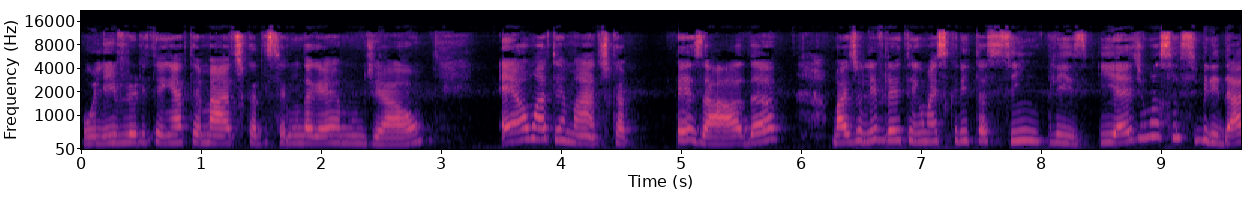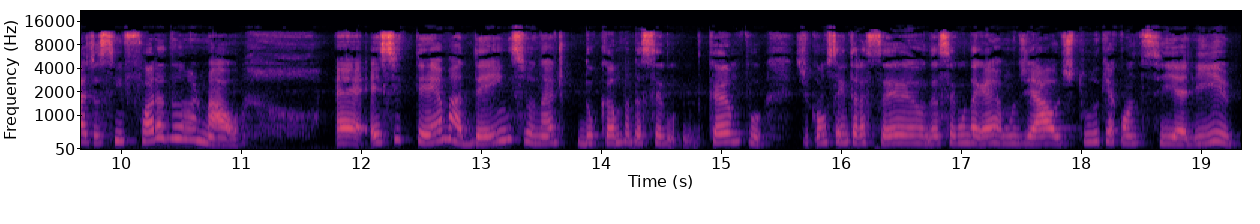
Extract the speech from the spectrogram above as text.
o livro ele tem a temática da Segunda Guerra Mundial. É uma temática pesada, mas o livro ele tem uma escrita simples e é de uma sensibilidade assim fora do normal é, esse tema denso né, do campo, da, campo de concentração, da Segunda Guerra Mundial, de tudo que acontecia ali,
